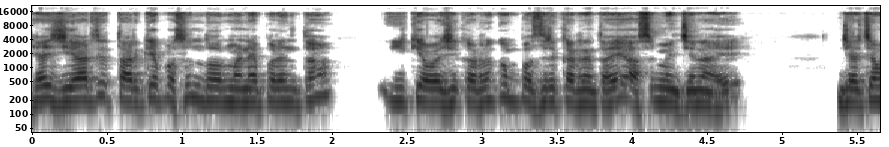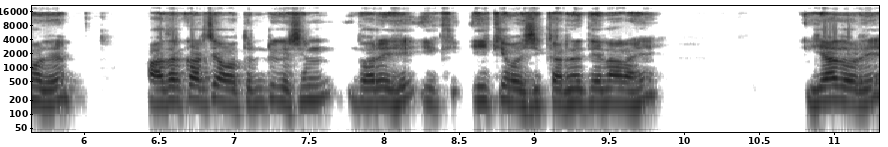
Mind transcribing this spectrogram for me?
ह्या जी आरच्या तारखेपासून दोन महिन्यापर्यंत ई के वाय सी करणं कंपल्सरी करण्यात आहे असं मेन्शन आहे. ज्याच्यामध्ये आधार कार्डच्या ऑथेंटिकेशनद्वारे हे E E K Y C करण्यात येणार आहे. याद्वारे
